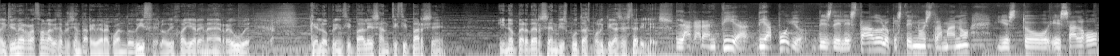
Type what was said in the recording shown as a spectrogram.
Y tiene razón la vicepresidenta Rivera cuando dice, lo dijo ayer en ARV, que lo principal es anticiparse y no perderse en disputas políticas estériles. La garantía de apoyo desde el Estado, lo que esté en nuestra mano, y esto es algo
